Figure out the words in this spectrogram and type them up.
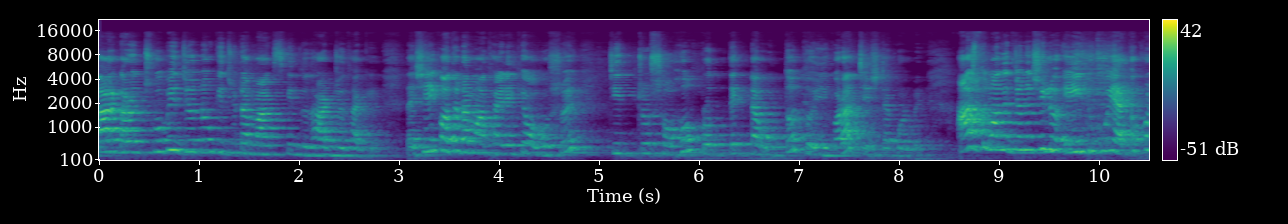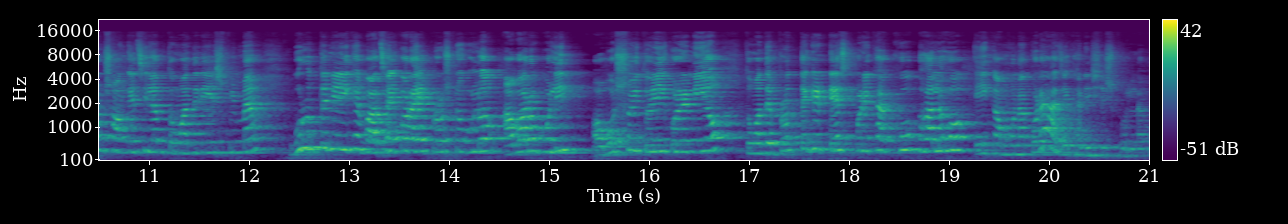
তার কারণ ছবির জন্য কিছুটা মার্কস কিন্তু ধার্য থাকে। তাই সেই কথাটা মাথায় রেখে অবশ্যই চিত্র সহ প্রত্যেকটা উত্তর তৈরি করার চেষ্টা করবে। আজ তোমাদের জন্য ছিল এইটুকুই। এতক্ষণ সঙ্গে ছিলাম তোমাদের এসপি ম্যাম গুরুত্ব নিরিখে বাছাই করা এই প্রশ্নগুলো আবারও বলি, অবশ্যই তৈরি করে নিও। তোমাদের প্রত্যেকের টেস্ট পরীক্ষা খুব ভালো হোক। এই কামনা করে আজ এখানে শেষ করলাম।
